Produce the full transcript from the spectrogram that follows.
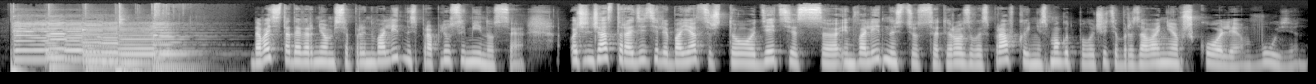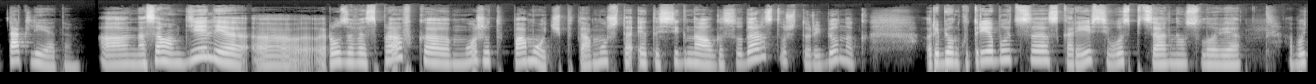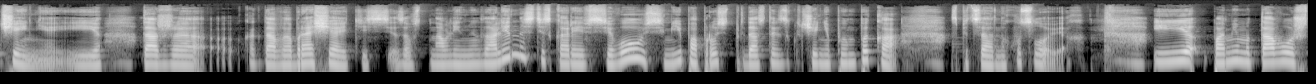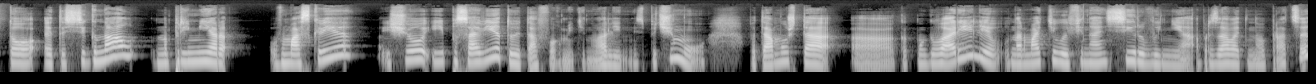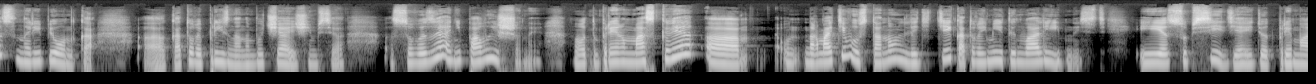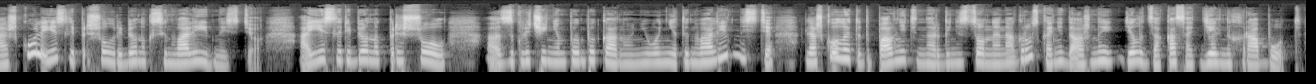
Давайте тогда вернемся про инвалидность, про плюсы-минусы. Очень часто родители боятся, что дети с инвалидностью, с этой розовой справкой не смогут получить образование в школе, в ВУЗе. Так ли это? А на самом деле э, розовая справка может помочь, потому что это сигнал государству, что ребенок ребенку требуются, скорее всего, специальные условия обучения. И даже э, когда вы обращаетесь за установлением инвалидности, скорее всего, у семьи попросят предоставить заключение по МПК в специальных условиях. И помимо того, что это сигнал, например, в Москве еще и посоветует оформить инвалидность. Почему? Потому что, как мы говорили, нормативы финансирования образовательного процесса на ребенка, а, который признан обучающимся с ОВЗ, они повышены. Вот, например, в Москве а, нормативы установлены для детей, которые имеют инвалидность. И субсидия идет прямая школе, если пришел ребенок с инвалидностью. А если ребенок пришел а, с заключением ПМПК, но у него нет инвалидности, для школы это дополнительная организационная нагрузка, они должны делать заказ отдельных работ.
